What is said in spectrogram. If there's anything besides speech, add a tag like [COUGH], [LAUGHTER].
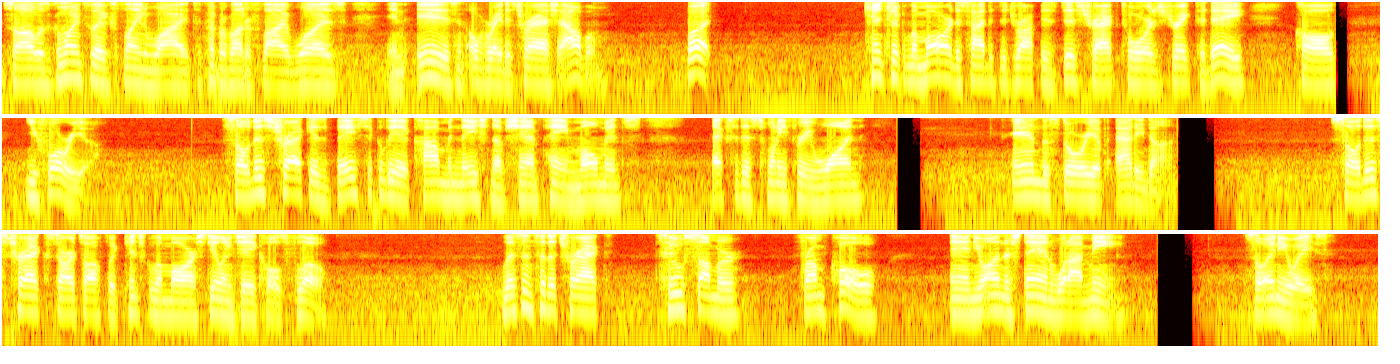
So I was going to explain why To a Butterfly was and is an overrated trash album. But Kendrick Lamar decided to drop his diss track towards Drake today called Euphoria. So this track is basically a combination of champagne moments, Exodus 23 1, and the story of Adidon. So this track starts off with Kendrick Lamar stealing J. Cole's flow. Listen to the track To Summer from Cole and you'll understand what I mean. So anyways,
